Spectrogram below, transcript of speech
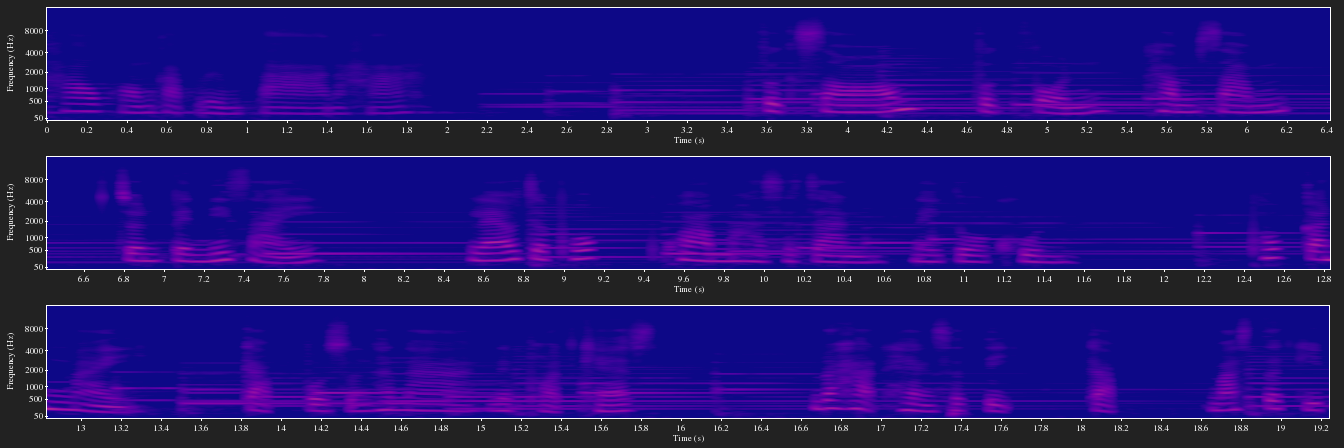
เข้าพร้อมกับลืมตานะคะ ฝึกซ้อม ฝึกฝนทำซ้ำจนเป็นนิสัย แล้วจะพบความมหัศจรรย์ในตัวคุณ พบกันใหม่กับบทสนทนาในพอดแคสต์ รหัสแห่งสติกับมาสเตอร์กิ๊บ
